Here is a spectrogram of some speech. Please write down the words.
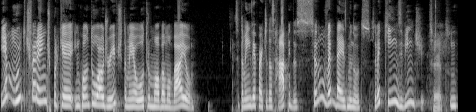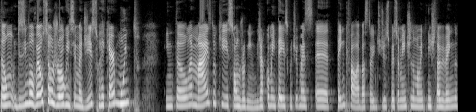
E é muito diferente, porque enquanto o Wild Rift, que também é outro MOBA mobile, você também vê partidas rápidas, você não vê 10 minutos, você vê 15, 20. Certo. Então, desenvolver o seu jogo em cima disso requer muito. Então, é mais do que só um joguinho. Já comentei isso contigo, mas é, tem que falar bastante disso, especialmente no momento que a gente tá vivendo,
